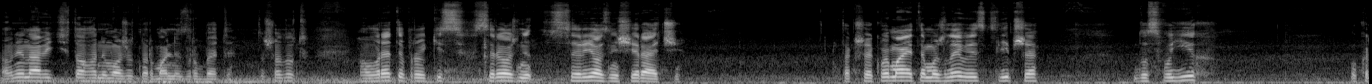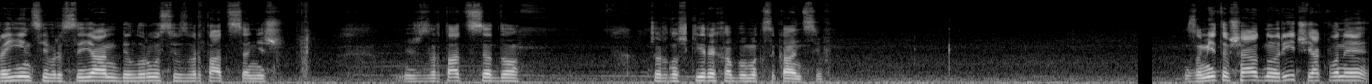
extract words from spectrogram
А вони навіть того не можуть нормально зробити. То що тут говорити про якісь серйозні, серйозніші речі. Так що, як ви маєте можливість, ліпше до своїх українців, росіян, білорусів звертатися, ніж, ніж звертатися до чорношкірих або мексиканців. Замітив ще одну річ, як вони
